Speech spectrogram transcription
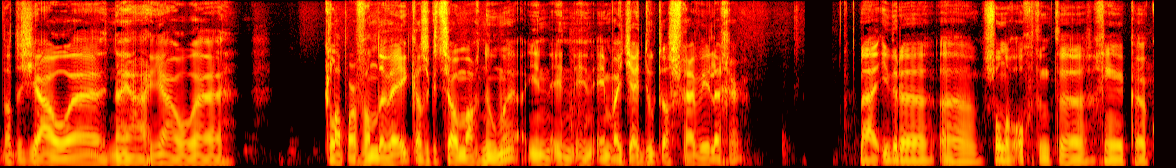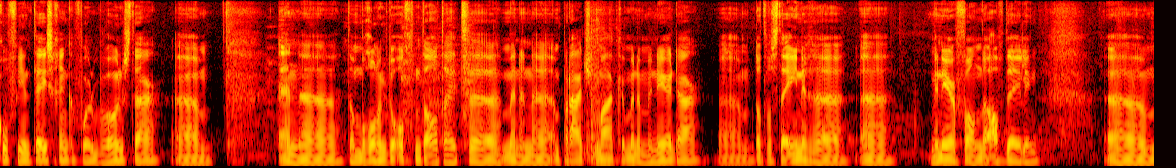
wat is jouw, eh, nou ja, jouw eh, klapper van de week, als ik het zo mag noemen, in, in, in, in wat jij doet als vrijwilliger? Nou, iedere eh, zondagochtend ging ik koffie en thee schenken voor de bewoners daar. Ehm, en dan begon ik de ochtend altijd met een, een praatje maken met een meneer daar. Ehm, dat was de enige meneer van de afdeling. Ehm,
